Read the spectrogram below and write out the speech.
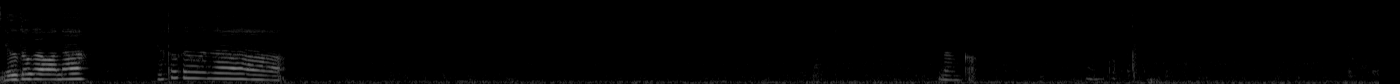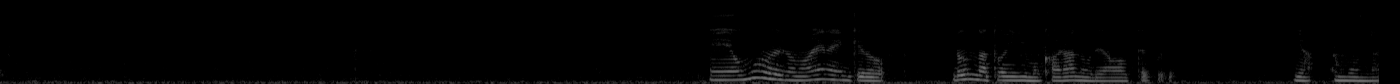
淀川な。淀川な。なんかえー、おもろいのないねんけどどんな問いにもからので煽ってくる。いやおもんない。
